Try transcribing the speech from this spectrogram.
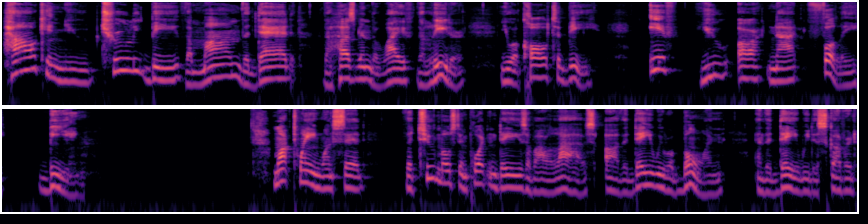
How can you truly be the mom, the dad, the husband, the wife, the leader you are called to be if you are not fully being. Mark Twain once said, The two most important days of our lives are the day we were born and the day we discovered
